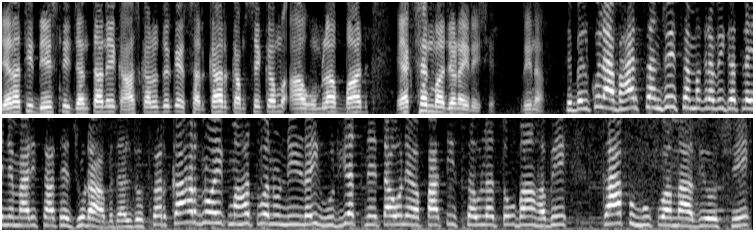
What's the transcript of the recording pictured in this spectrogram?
જેનાથી દેશની જનતાને એક હાશકારો હતો કે સરકાર કમસે કમ આ હુમલા બાદ એક્શનમાં જણાઈ રહી છે. જી, બિલકુલ આભાર સંજય, સમગ્ર વિગત લઈને મારી સાથે જોડાવા બદલ. જો સરકારનો એક મહત્વનો નિર્ણય હુરિયત નેતાઓને અપાતી સવલતોમાં હવે કાપ મૂકવામાં આવ્યો છે.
